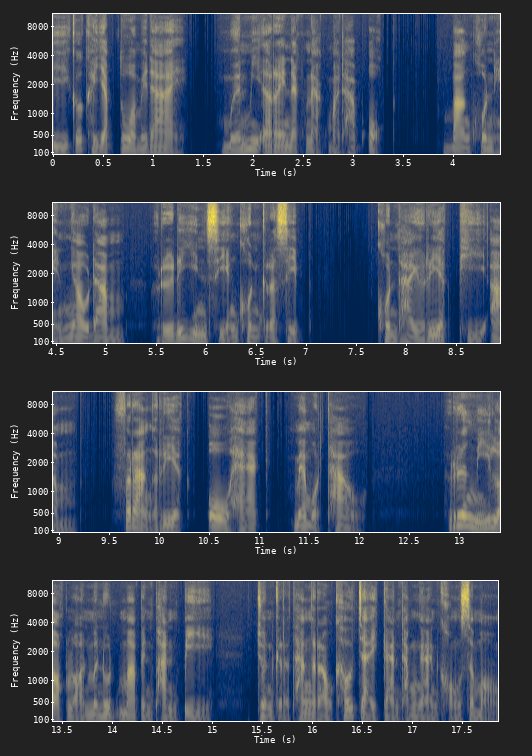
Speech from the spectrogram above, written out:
ดีๆ ก็ขยับตัวไม่ได้ เหมือนมีอะไรหนักๆ มาทับอก บางคนเห็นเงาดำหรือได้ยินเสียงคนกระซิบ คนไทยเรียกผีอำฝรั่งเรียกโอแฮกแม่หมดเท่า เรื่องนี้หลอกหลอนมนุษย์มาเป็นพันปี จนกระทั่งเราเข้าใจการทำงานของสมอง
